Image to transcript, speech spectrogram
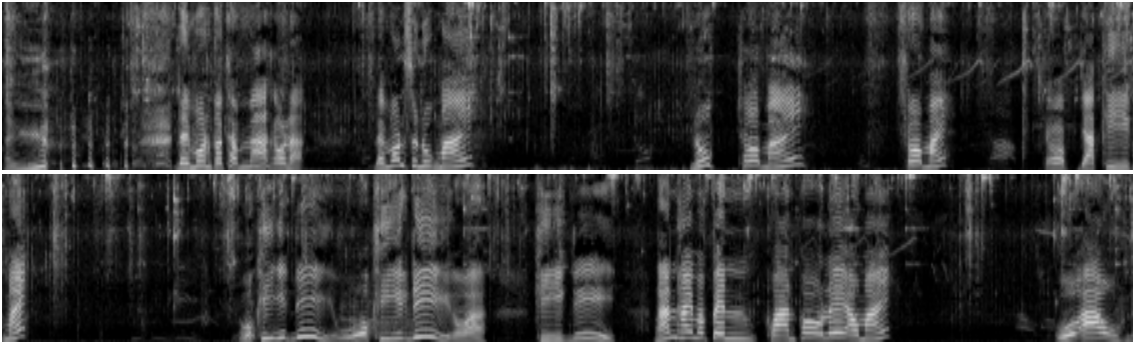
เอ้ยไดมอนด์ก็ทำหน้าเขาน่ะไดมอนด์สนุกไหมนุกชอบไหม ชอบไหมชอบชอบอยากขี่อีกไหม โอ้ขี่อีกดิโอ้ขี่อีกดิก็ว่าขี่อีกดิงั้นให้มาเป็นควานพ่อเล่เอาไหมโอ้เอาได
